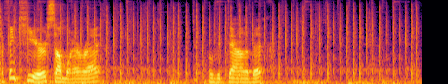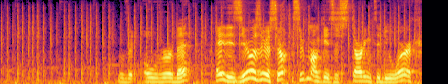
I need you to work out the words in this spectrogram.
I think here somewhere, right? Move it down a bit. Move it over a bit. Hey, these Zero Zero Super Monkeys are starting to do work.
